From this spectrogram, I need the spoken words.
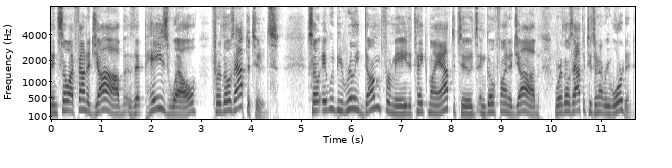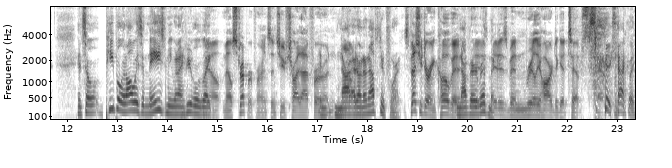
And so I found a job that pays well for those aptitudes. So it would be really dumb for me to take my aptitudes and go find a job where those aptitudes are not rewarded. And so people it always amazed me when I hear people like male, male stripper, for instance, you've tried that for a, not I don't have an aptitude for it. especially during COVID. Not very it- rhythmic. It has been really hard to get tips. exactly.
